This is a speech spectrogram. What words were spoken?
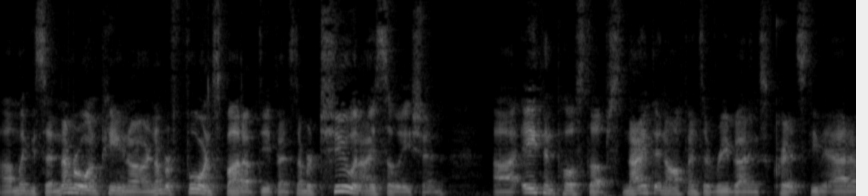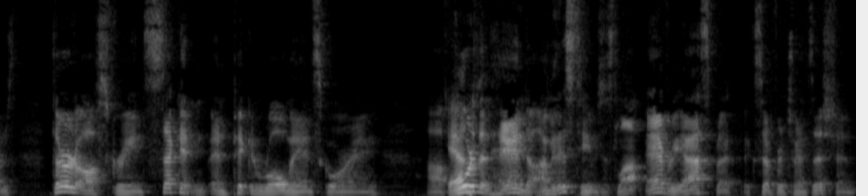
um, like you said, number one PNR, number four in spot up defense, number two in isolation, uh, eighth in post ups, ninth in offensive rebounding. Credit Steven Adams. Third off screen, second in pick and roll man scoring, uh, yeah. fourth in hand. I mean, this team's just lot every aspect except for transition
